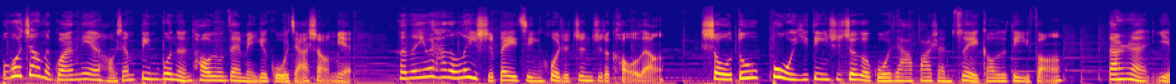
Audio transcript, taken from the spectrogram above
不过这样的观念好像并不能套用在每一个国家上面，可能因为它的历史背景或者政治的考量，首都不一定是这个国家发展最高的地方。当然，也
